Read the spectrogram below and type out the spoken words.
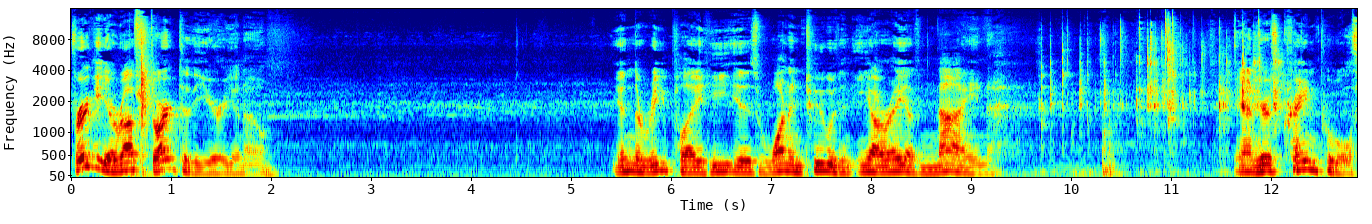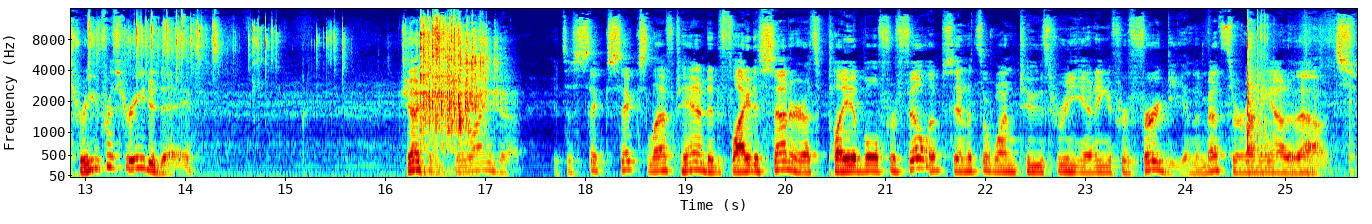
Fergie, a rough start to the year, you know. In the replay, he is 1 and 2 with an ERA of 9. And here's Kranepool, 3 for 3 today. Jenkins, the windup. It's a 6 6 left handed fly to center. That's playable for Phillips, and it's a 1 2 3 inning for Fergie, and the Mets are running out of outs.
